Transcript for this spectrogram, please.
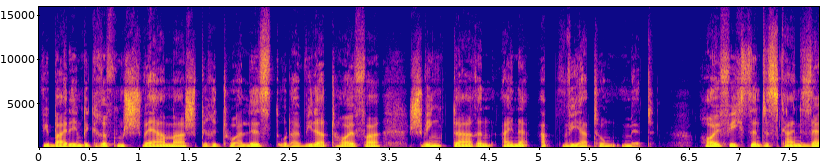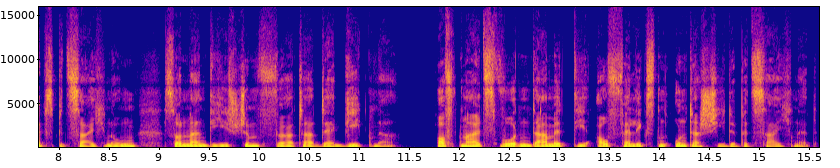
wie bei den Begriffen Schwärmer, Spiritualist oder Wiedertäufer schwingt darin eine Abwertung mit. Häufig sind es keine Selbstbezeichnungen, sondern die Schimpfwörter der Gegner. Oftmals wurden damit die auffälligsten Unterschiede bezeichnet,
